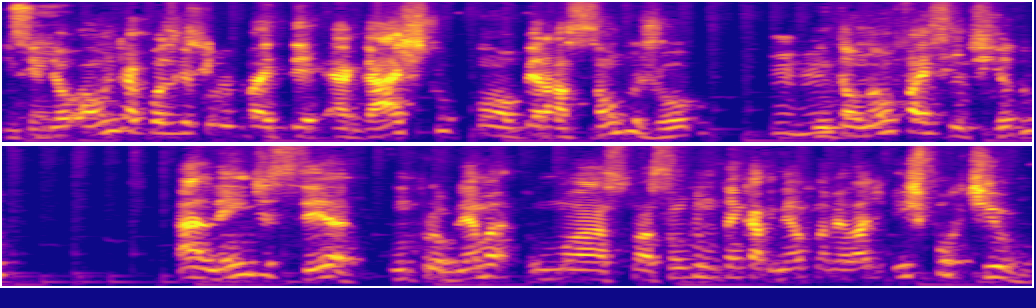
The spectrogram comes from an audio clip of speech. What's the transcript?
entendeu? A única coisa que o clube vai ter é gasto com a operação do jogo, Uhum. então não faz sentido. Além de ser um problema, uma situação que não tem cabimento, na verdade, esportivo,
